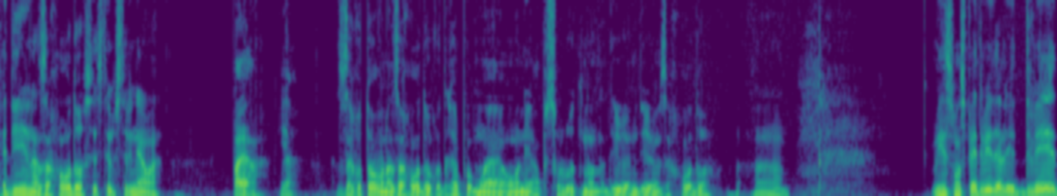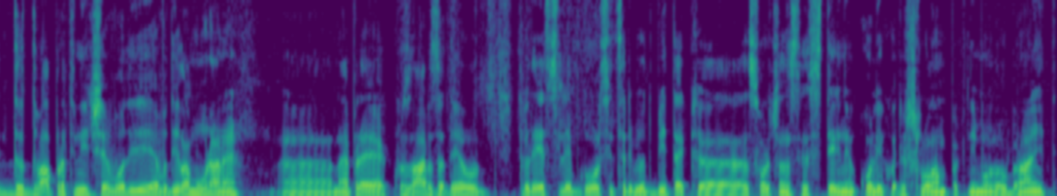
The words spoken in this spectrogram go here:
Edini na zahodu, se s tem strinjava? Pa ja. Ja. Zagotovo na zahodu, kot ga pomujejo oni, absolutno na divjem, divjem zahodu. Uh, in smo spet videli, dve, dva proti nič je, vodi, je vodila Mura. Uh, najprej je Kozar zadev, res lep gol, sicer je bil odbitek, uh, Sorčan se je stegnil, koliko je šlo, ampak ni mogel obraniti.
